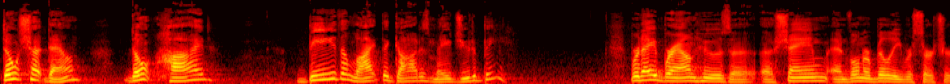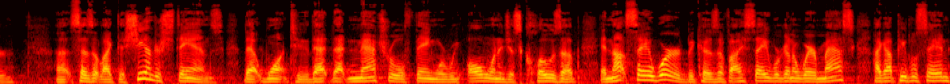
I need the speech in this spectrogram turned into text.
Don't shut down, don't hide. Be the light that God has made you to be. Brene Brown, who is a, a shame and vulnerability researcher, uh, says it like this She understands that want to, that, that natural thing where we all want to just close up and not say a word because if I say we're going to wear masks, I got people saying,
